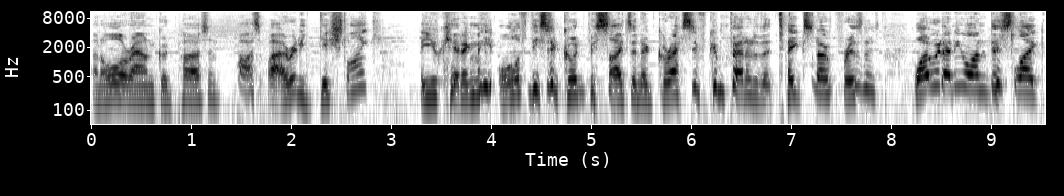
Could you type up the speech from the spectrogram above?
An all-around good person. Oh, that's what I really dislike. Are you kidding me? All of these are good besides an aggressive competitor that takes no prisoners. Why would anyone dislike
